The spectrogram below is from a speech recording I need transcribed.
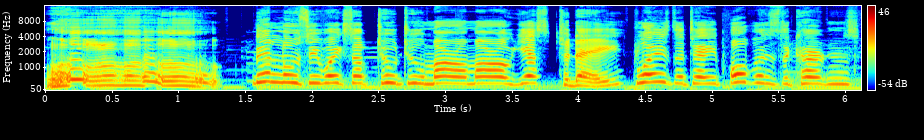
Then Lucy wakes up to tomorrow morrow yesterday, plays the tape, opens the curtains,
